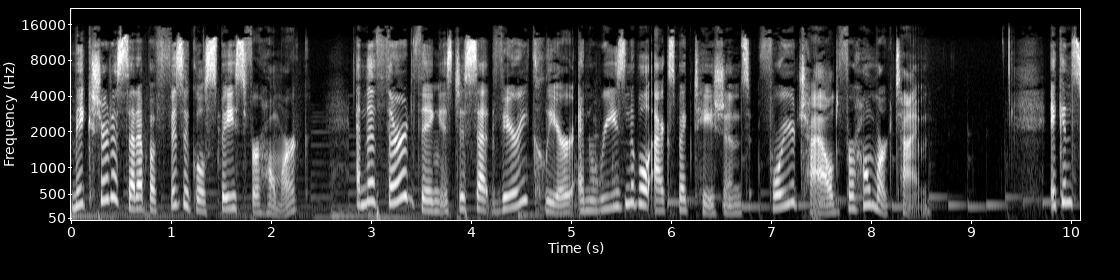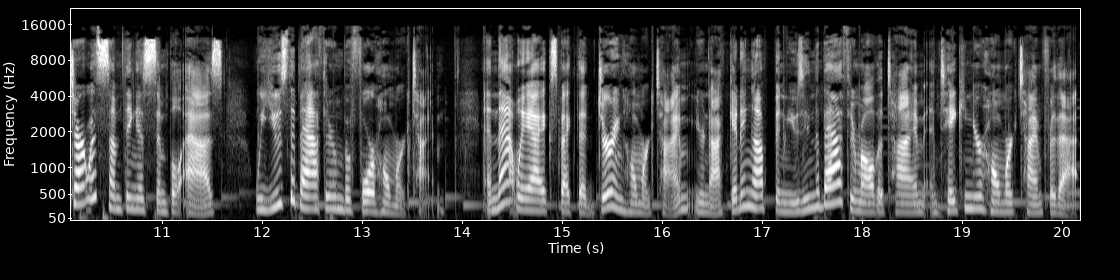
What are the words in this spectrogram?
Make sure to set up a physical space for homework and the third thing is to set very clear and reasonable expectations for your child for homework time. It can start with something as simple as we use the bathroom before homework time. And that way, I expect that during homework time, you're not getting up and using the bathroom all the time and taking your homework time for that.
